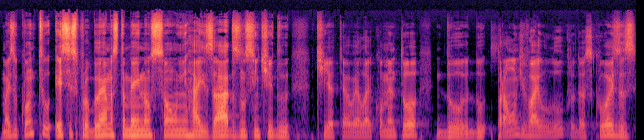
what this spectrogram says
Mas o quanto esses problemas também não são enraizados no sentido que até o Eloy comentou, do, do para onde vai o lucro das coisas,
